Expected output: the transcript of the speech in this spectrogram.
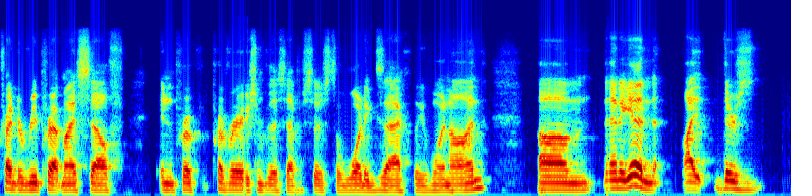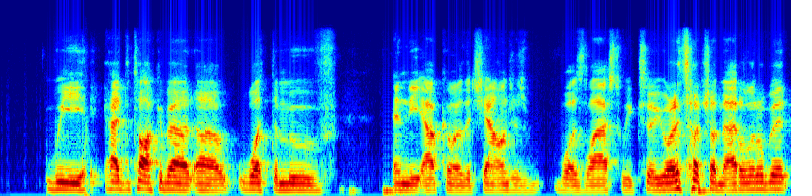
tried to reprep myself in pre- preparation for this episode as to what exactly went on. Um, and again, I there's we had to talk about uh, what the move and the outcome of the challenges was last week. So you want to touch on that a little bit?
